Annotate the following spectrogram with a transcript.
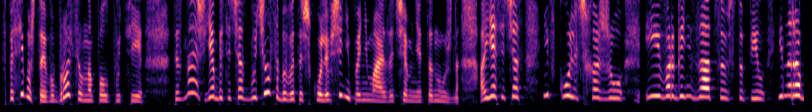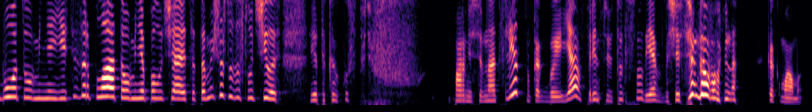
Спасибо, что его бросил на полпути. Ты знаешь, я бы сейчас бы учился бы в этой школе, вообще не понимаю, зачем мне это нужно. А я сейчас и в колледж хожу, и в организацию вступил, и на работу у меня есть, и зарплата у меня получается, там еще что-то случилось. Я такая, господи, фу парню 17 лет, ну, как бы я, в принципе, тут, я вообще всем довольна, как мама.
